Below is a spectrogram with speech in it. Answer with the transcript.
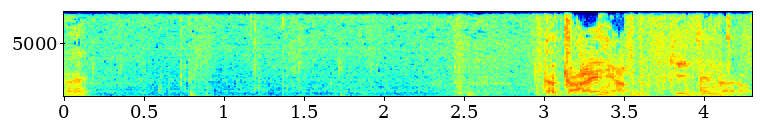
え？だ誰に会った？って聞いてんだろ？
